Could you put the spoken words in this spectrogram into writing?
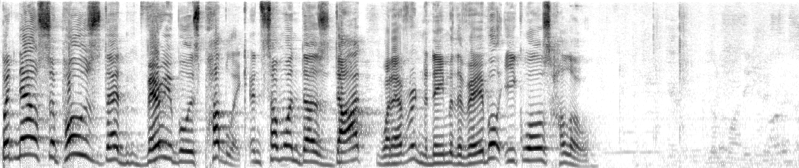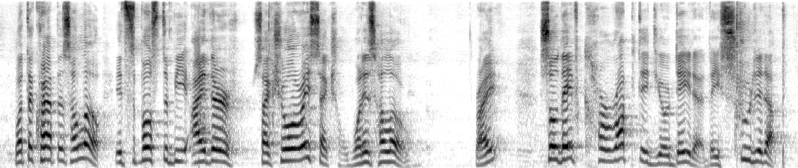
But now suppose that variable is public and someone does dot whatever, the name of the variable equals hello. What the crap is hello? It's supposed to be either sexual or asexual. What is hello? Right? So they've corrupted your data. They screwed it up.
